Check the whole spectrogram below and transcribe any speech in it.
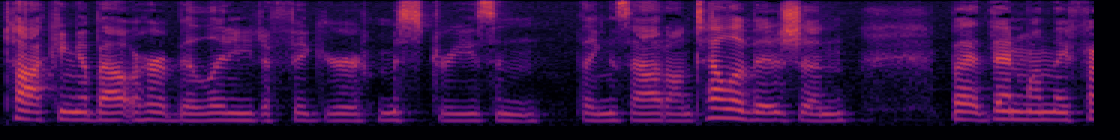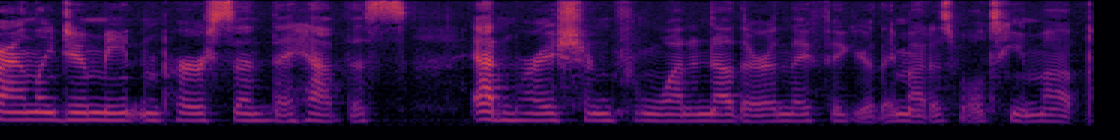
talking about her ability to figure mysteries and things out on television. But then when they finally do meet in person, they have this admiration for one another, and they figure they might as well team up.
